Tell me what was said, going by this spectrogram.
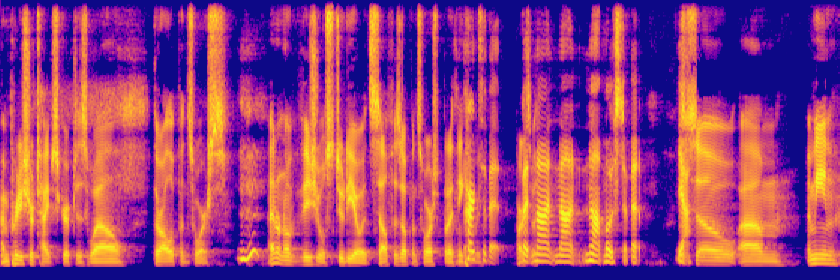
I'm pretty sure TypeScript as well. They're all open source. Mm-hmm. I don't know if Visual Studio itself is open source, but I think parts every- of it parts but of it. not not not most of it yeah So, um, I mean,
